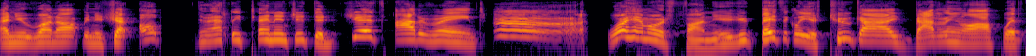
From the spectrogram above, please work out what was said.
And you run up and you check, oh, they're actually 10 inches. They're just out of range. Ugh. Warhammer was fun. You, you basically two guys battling off with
